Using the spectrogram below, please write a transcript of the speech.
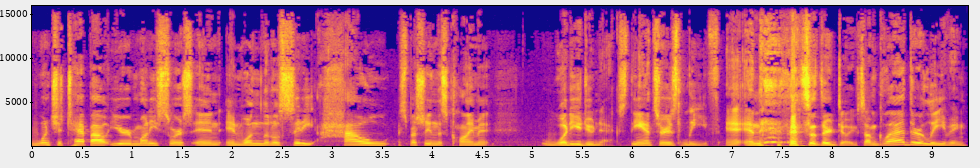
once you tap out your money source in in one little city, how, especially in this climate, what do you do next? The answer is leave, and, and that's what they're doing. So I'm glad they're leaving.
